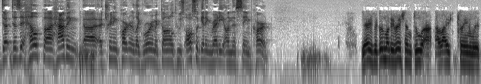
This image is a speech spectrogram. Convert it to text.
Does it help uh, having uh, a training partner like Rory MacDonald, who's also getting ready on this same card? Yeah, it's a good motivation too. I, like training with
